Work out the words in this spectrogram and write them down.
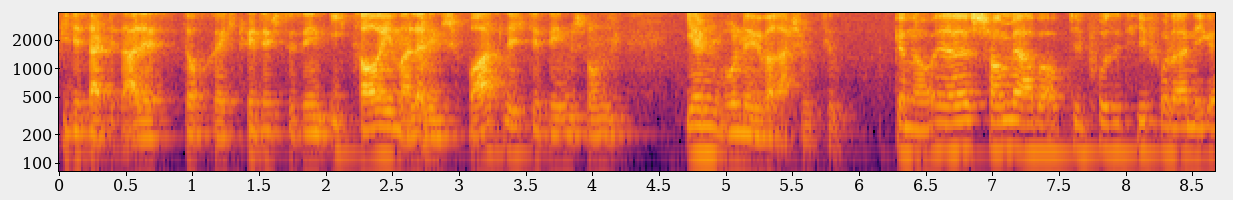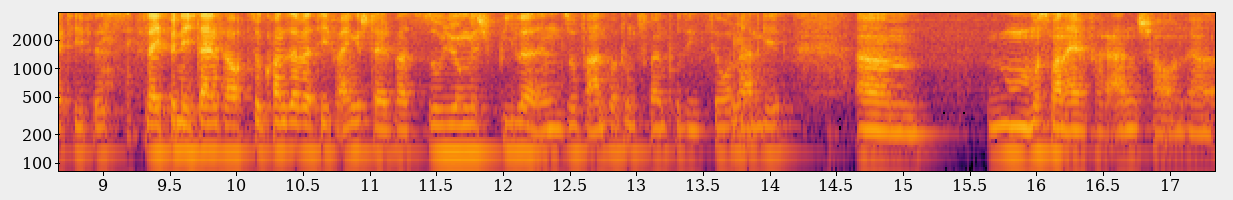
wie gesagt, ist alles doch recht kritisch zu sehen. Ich traue ihm allerdings sportlich gesehen schon irgendwo eine Überraschung zu. Genau, äh, schauen wir aber, ob die positiv oder negativ ist. Vielleicht bin ich da einfach auch zu konservativ eingestellt, was so junge Spieler in so verantwortungsvollen Positionen ja. angeht. Ähm, muss man einfach anschauen. Ja.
